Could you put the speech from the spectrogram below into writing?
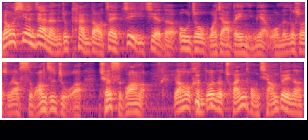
然后现在呢，你就看到在这一届的欧洲国家杯里面，我们都说什么叫死亡之组啊，全死光了。然后很多的传统强队呢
